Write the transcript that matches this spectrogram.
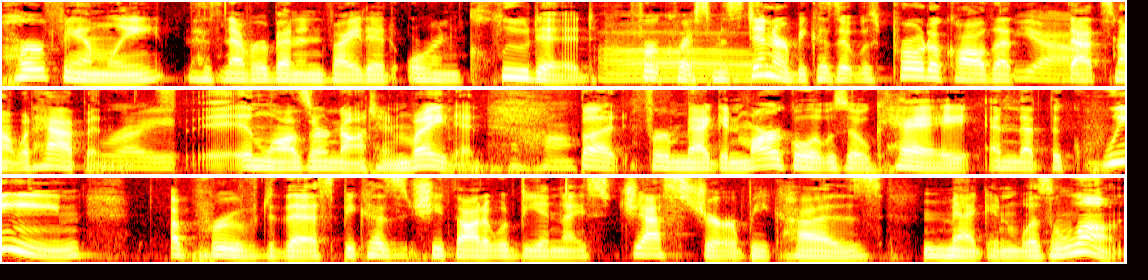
her family has never been invited or included for Christmas dinner because it was protocol that Yeah. that's not what happened. Right. In laws are not invited. But for Meghan Markle, it was okay. And that the Queen approved this because she thought it would be a nice gesture because Meghan was alone.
